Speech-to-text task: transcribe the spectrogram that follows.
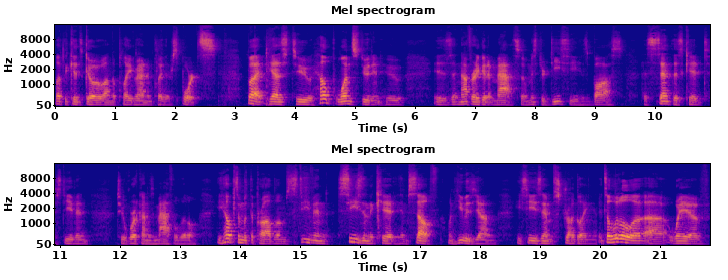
let the kids go on the playground and play their sports. But he has to help one student who is not very good at math. So Mr. Deasy, his boss, has sent this kid to Stephen to work on his math a little. He helps him with the problems. Stephen sees in the kid himself when he was young. He sees him struggling. It's a little uh, way of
